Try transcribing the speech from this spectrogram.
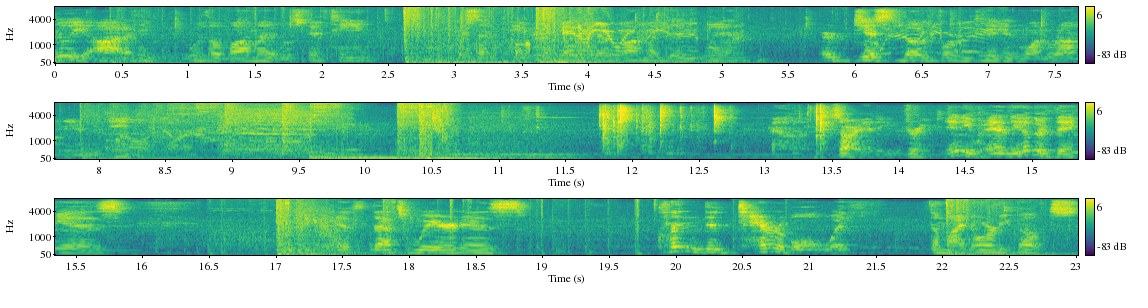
really odd. I think with Obama it was 15 percent of people that voted for Obama didn't win, or just voted for him because they didn't want Romney or McCain. Sorry, I to get a drink. Anyway, and the other thing is, is that's weird is Clinton did terrible with the minority votes.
